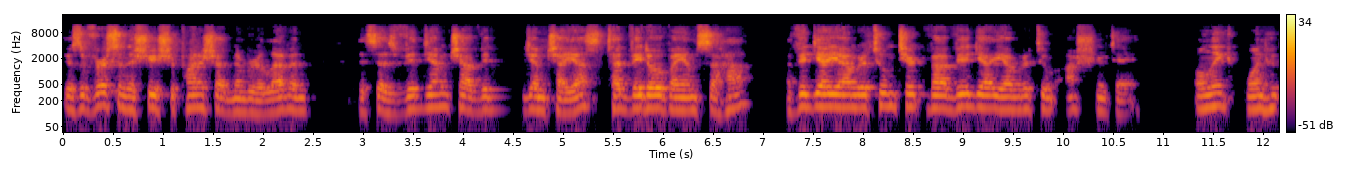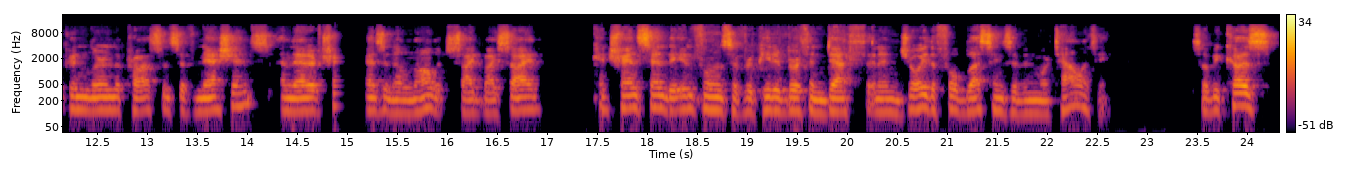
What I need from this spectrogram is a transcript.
There's a verse in the Sri Ishopanishad number 11 that says, Vidyam cha vidyam chayas tadvedo bayam saha avidyayam ratum tirtva vidyayam ratum ashnute. Only one who can learn the process of nescience and that of transcendental knowledge side by side can transcend the influence of repeated birth and death and enjoy the full blessings of immortality. So, because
